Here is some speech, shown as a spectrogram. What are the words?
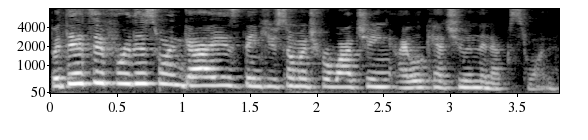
But that's it for this one, guys. Thank you so much for watching. I will catch you in the next one.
